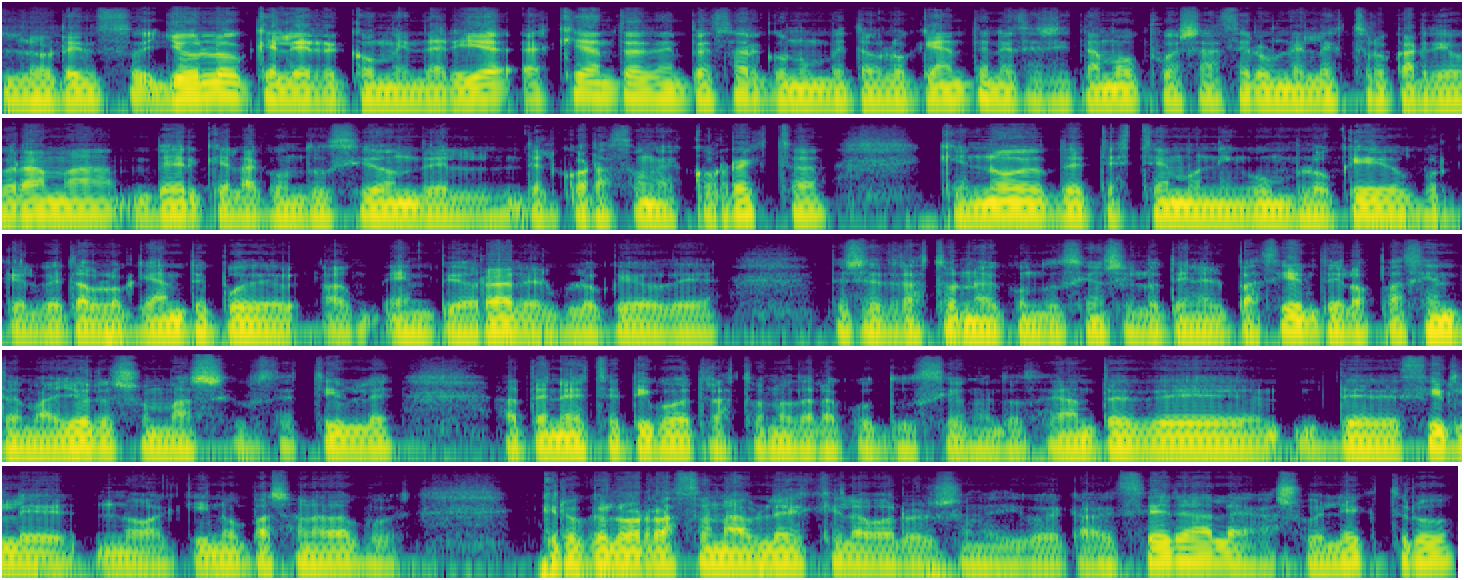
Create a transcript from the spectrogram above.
Lorenzo, yo lo que le recomendaría es que antes de empezar con un betabloqueante necesitamos pues hacer un electrocardiograma, ver que la conducción del, corazón es correcta, que no detectemos ningún bloqueo, porque el betabloqueante puede empeorar el bloqueo de, ese trastorno de conducción si lo tiene el paciente. Los pacientes mayores son más susceptibles a tener este tipo de trastorno de la conducción. Entonces, antes de, de decirle, no, aquí no pasa nada, pues creo que lo razonable es que la valore su médico de cabecera, le haga su electro,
